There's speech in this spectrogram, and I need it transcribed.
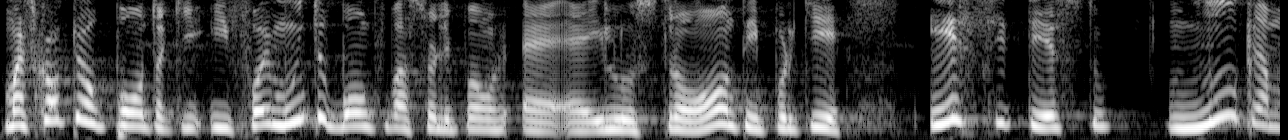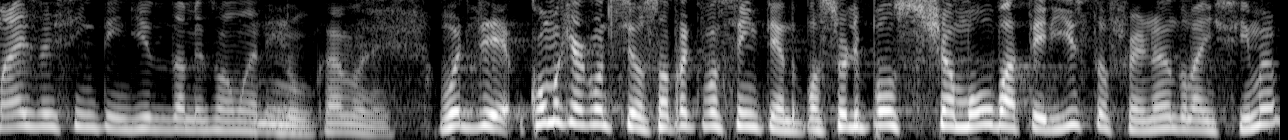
Mas qual que é o ponto aqui? E foi muito bom que o pastor Lipão é, é, ilustrou ontem, porque esse texto nunca mais vai ser entendido da mesma maneira. Nunca mais. Vou dizer, como que aconteceu? Só para que você entenda. O pastor Lipão chamou o baterista, o Fernando, lá em cima,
